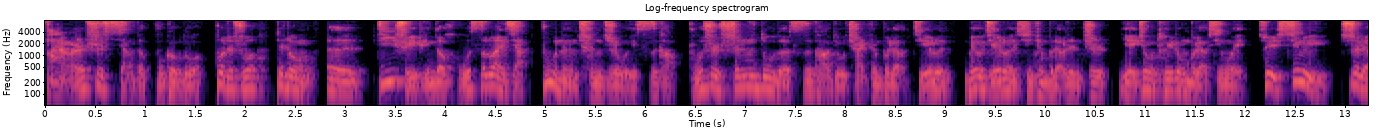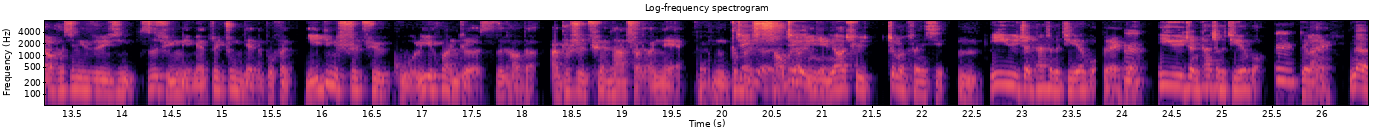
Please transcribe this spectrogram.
反而是想的不够多，或者说这种呃低水平的胡思乱想，不能称之为思考。不是深度的思考就产生不了结论，没有结论形成不了认知，也就推动不了行为。所以，心理治疗和心理咨询咨询里面最重点的部分，一定是去鼓励患者思考的，而不是劝他少想点。你根这个本少不这个你了一点。要去这么分析，嗯，抑郁症它是个结果，对，嗯抑郁症它是个结果，嗯对吧？对那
